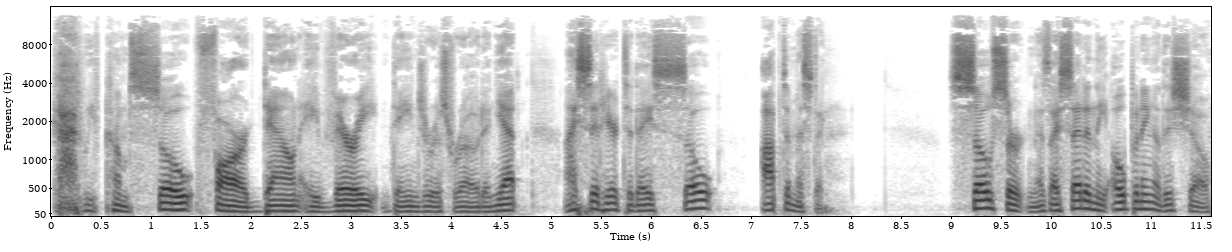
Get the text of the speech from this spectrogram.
God, we've come so far down a very dangerous road. And yet, I sit here today so optimistic, so certain. As I said in the opening of this show,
